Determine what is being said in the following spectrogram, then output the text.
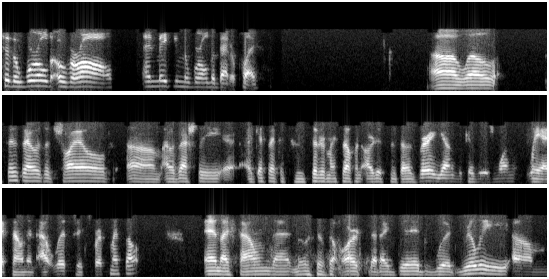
to the world overall and making the world a better place. Uh, well, since I was a child, um, I was actually, I guess I could consider myself an artist since I was very young because it was one way I found an outlet to express myself. And I found that most of the art that I did would really um,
